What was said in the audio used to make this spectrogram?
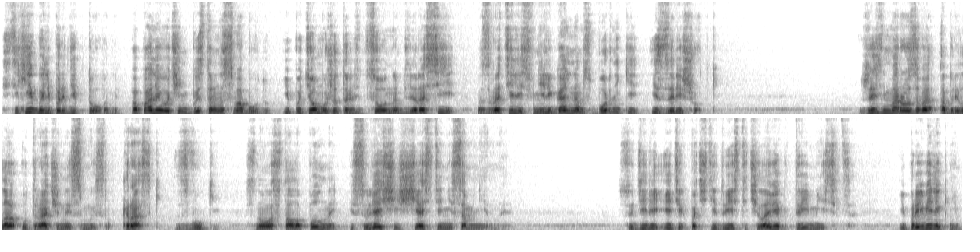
Стихи были продиктованы, попали очень быстро на свободу и путем уже традиционным для России возвратились в нелегальном сборнике из-за решетки. Жизнь Морозова обрела утраченный смысл, краски, звуки, снова стала полной и сулящей счастье несомненное. Судили этих почти 200 человек три месяца и проявили к ним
